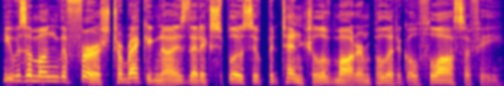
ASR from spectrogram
he was among the first to recognize that explosive potential of modern political philosophy.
